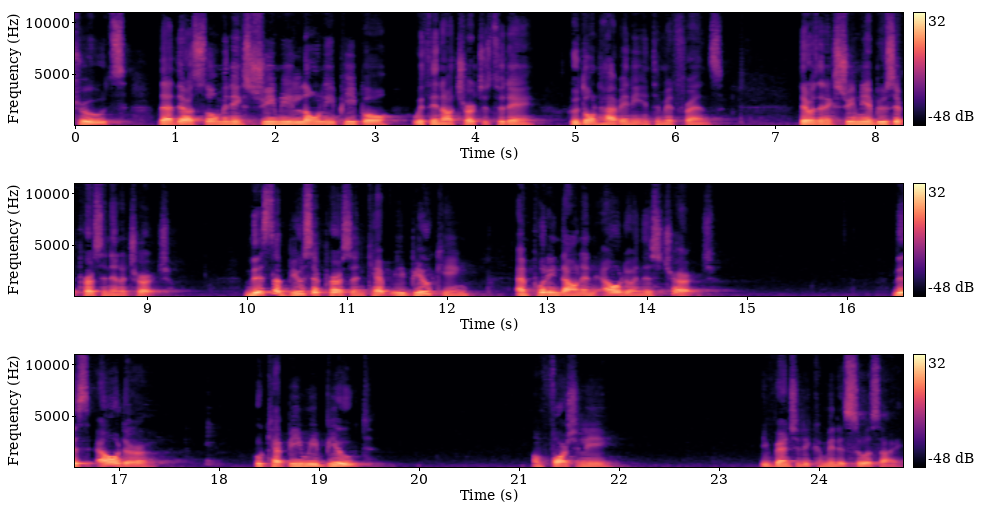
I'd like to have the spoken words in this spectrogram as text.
truths that there are so many extremely lonely people within our churches today who don't have any intimate friends. There was an extremely abusive person in a church. This abusive person kept rebuking and putting down an elder in this church. This elder, who kept being rebuked, unfortunately, eventually committed suicide.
